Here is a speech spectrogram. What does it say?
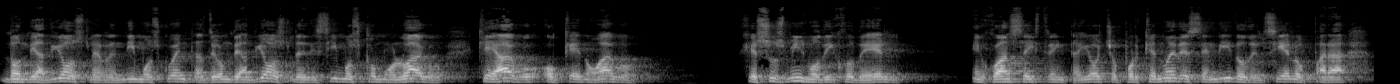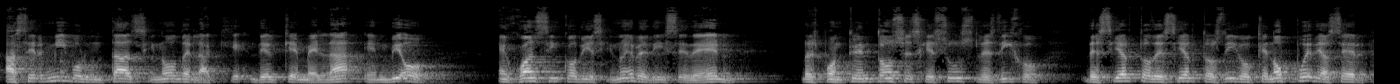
donde a Dios le rendimos cuentas, de donde a Dios le decimos cómo lo hago, qué hago o qué no hago. Jesús mismo dijo de él, en Juan 6:38, porque no he descendido del cielo para hacer mi voluntad, sino de la del que me la envió. En Juan 5:19 dice de él, respondió entonces Jesús, les dijo, de cierto, de cierto os digo que no puede hacer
